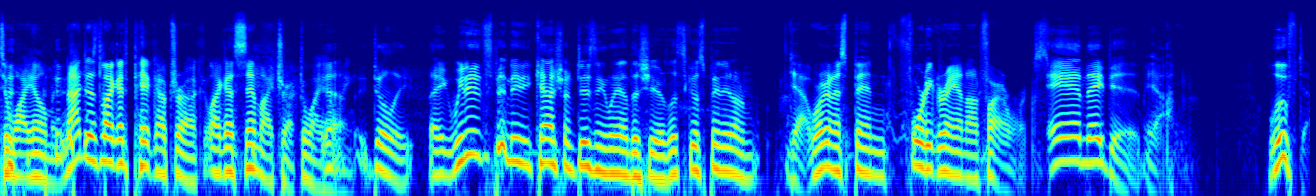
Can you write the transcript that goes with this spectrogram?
to Wyoming. Not just like a pickup truck, like a semi truck to Yeah, Wyoming. totally. Like we didn't spend any cash on Disneyland this year. Let's go spend it on. Yeah, we're gonna spend forty grand on fireworks. And they did. Yeah. Woofta.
